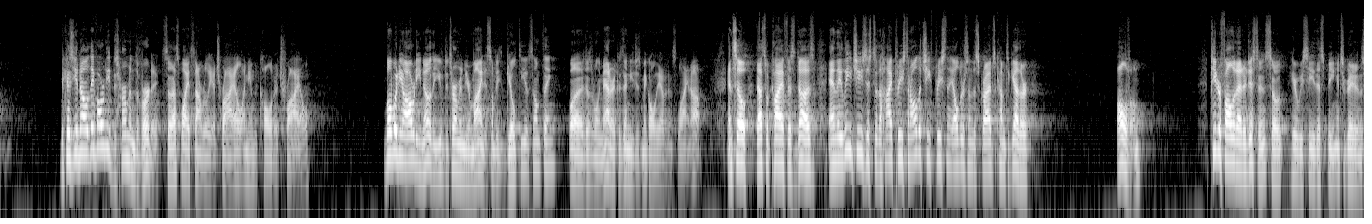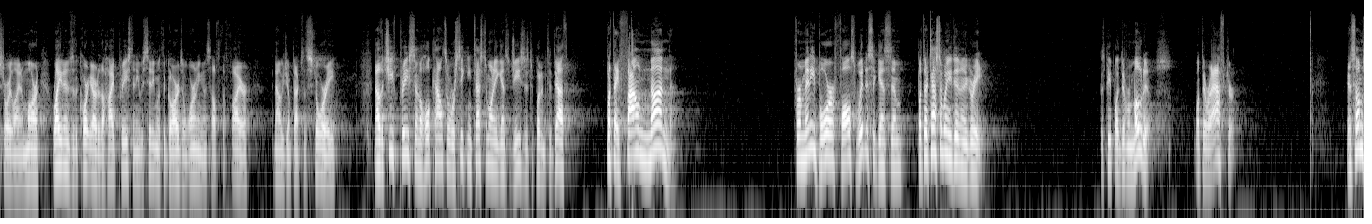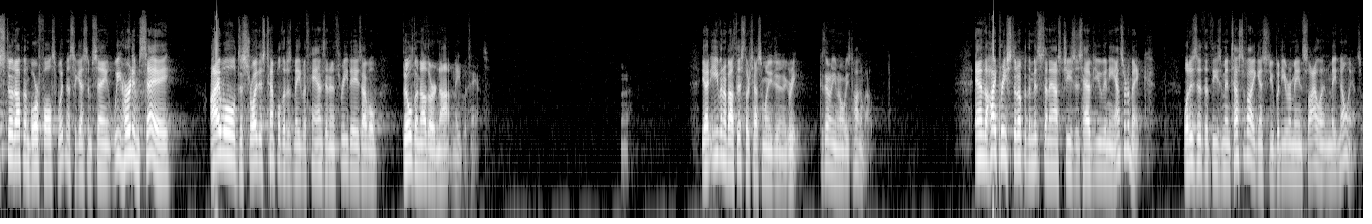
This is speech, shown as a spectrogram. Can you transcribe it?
Because, you know, they've already determined the verdict, so that's why it's not really a trial. I mean, we call it a trial. But when you already know that you've determined in your mind that somebody's guilty of something, well, it doesn't really matter because then you just make all the evidence line up. And so that's what Caiaphas does. And they lead Jesus to the high priest, and all the chief priests and the elders and the scribes come together. All of them. Peter followed at a distance, so here we see this being integrated in the storyline of Mark, right into the courtyard of the high priest, and he was sitting with the guards and warming himself at the fire. But Now we jump back to the story. Now the chief priests and the whole council were seeking testimony against Jesus to put him to death, but they found none. For many bore false witness against him, but their testimony didn't agree. Because people had different motives, what they were after. And some stood up and bore false witness against him, saying, We heard him say, I will destroy this temple that is made with hands, and in three days I will build another not made with hands. Yet, even about this, their testimony didn't agree, because they don't even know what he's talking about. And the high priest stood up in the midst and asked Jesus, Have you any answer to make? What is it that these men testify against you? But he remained silent and made no answer.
